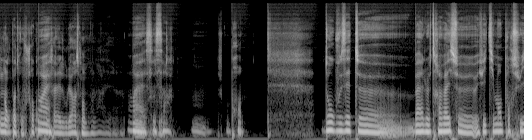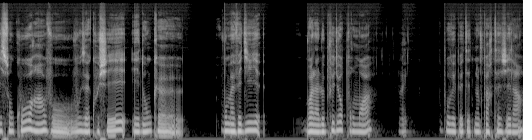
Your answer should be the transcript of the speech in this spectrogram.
non, pas trop. Je crois qu'on Ouais. pense à la douleur à ce moment-là. Ouais, c'est ça. Hmm, je comprends. Donc vous êtes, euh, bah, le travail se, effectivement poursuit son cours, hein, vous vous accouchez et donc euh, vous m'avez dit, voilà, le plus dur pour moi. Oui. Vous pouvez peut-être nous le partager là.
